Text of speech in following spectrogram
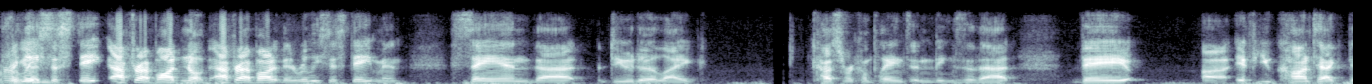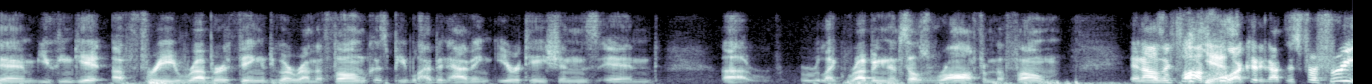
Pretty released a state after I bought no after I bought it, they released a statement saying that due to like customer complaints and things of that, they uh, if you contact them, you can get a free rubber thing to go around the foam because people have been having irritations and uh, r- like rubbing themselves raw from the foam. And I was like, Fuck "Oh, yeah. cool! I could have got this for free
